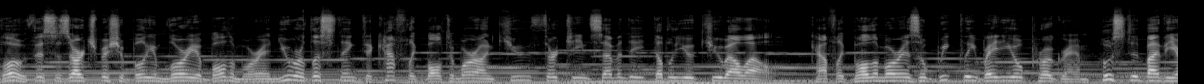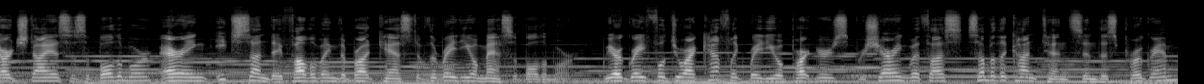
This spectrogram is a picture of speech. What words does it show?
Hello, this is Archbishop William Lori of Baltimore, and you are listening to Catholic Baltimore on Q1370 WQLL. Catholic Baltimore is a weekly radio program hosted by the Archdiocese of Baltimore, airing each Sunday following the broadcast of the Radio Mass of Baltimore. We are grateful to our Catholic radio partners for sharing with us some of the contents in this program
